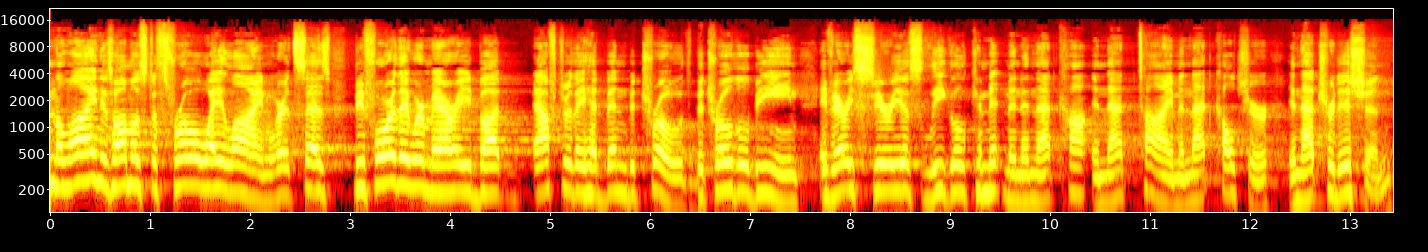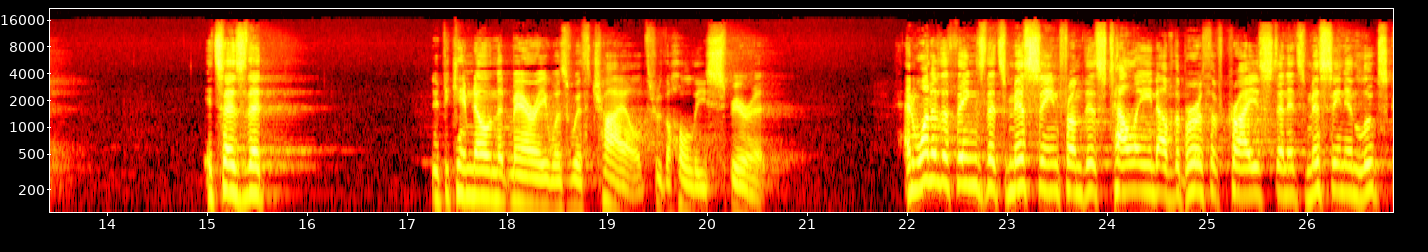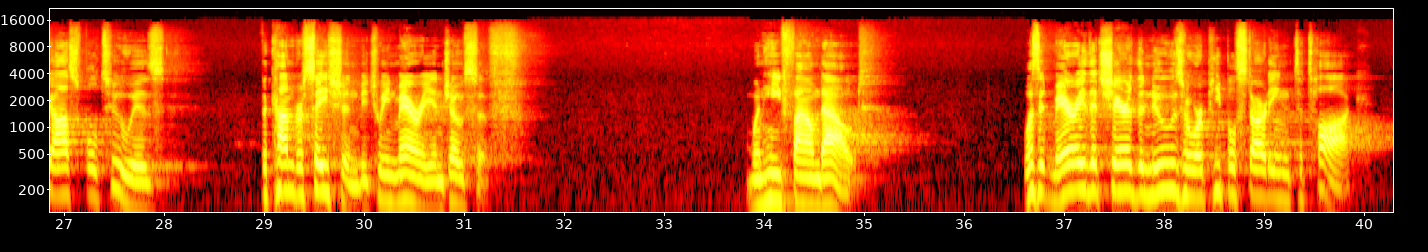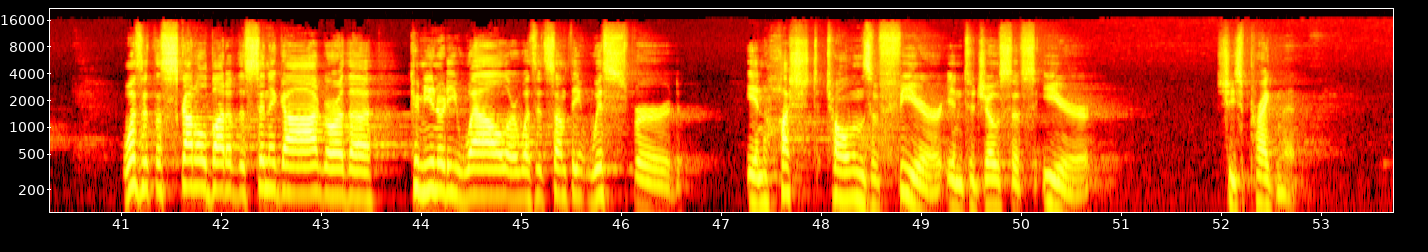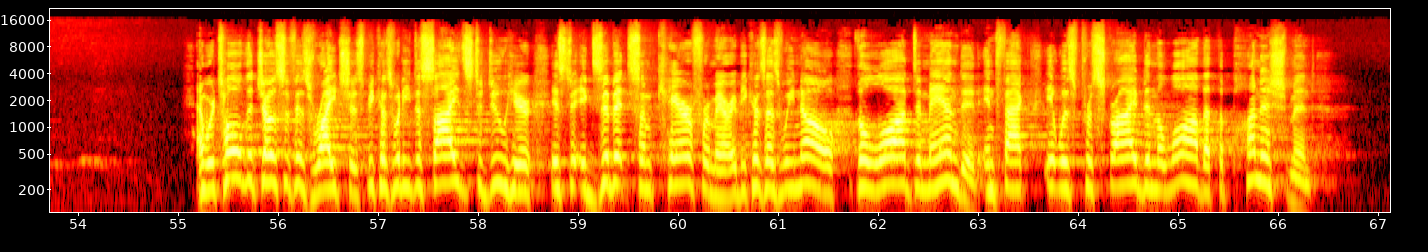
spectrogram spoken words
And the line is almost a throwaway line where it says, before they were married, but after they had been betrothed, betrothal being a very serious legal commitment in that, co- in that time, in that culture, in that tradition. It says that it became known that Mary was with child through the Holy Spirit. And one of the things that's missing from this telling of the birth of Christ, and it's missing in Luke's gospel too, is the conversation between Mary and Joseph. When he found out, was it Mary that shared the news, or were people starting to talk? Was it the scuttlebutt of the synagogue or the community well, or was it something whispered in hushed tones of fear into Joseph's ear? She's pregnant. And we're told that Joseph is righteous because what he decides to do here is to exhibit some care for Mary because, as we know, the law demanded, in fact, it was prescribed in the law that the punishment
